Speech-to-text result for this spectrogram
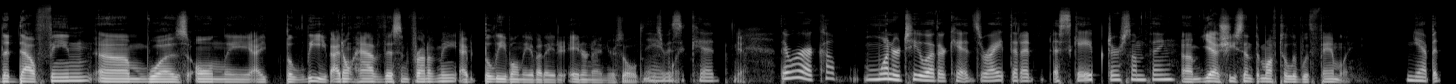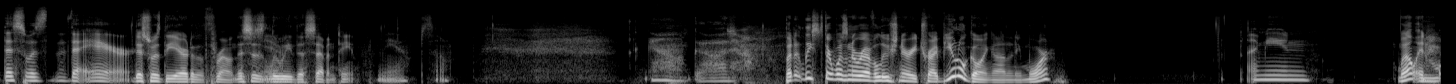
The Dauphine um, was only, I believe, I don't have this in front of me. I believe only about eight, eight or nine years old. At Yeah, he was point. a kid. Yeah. There were a couple, one or two other kids, right, that had escaped or something. Um, yeah, she sent them off to live with family. Yeah, but this was the heir. This was the heir to the throne. This is Yeah. Louis the Seventeenth. Yeah. So. Oh God. But at least there wasn't a revolutionary tribunal going on anymore. I mean, Well, in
